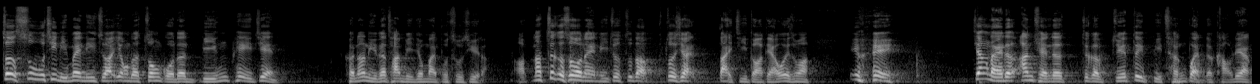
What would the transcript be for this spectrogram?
这伺服器里面你只要用的中国的零配件。可能你的产品就卖不出去了啊！那这个时候呢，你就知道这下待机多少条？为什么？因为将来的安全的这个绝对比成本的考量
